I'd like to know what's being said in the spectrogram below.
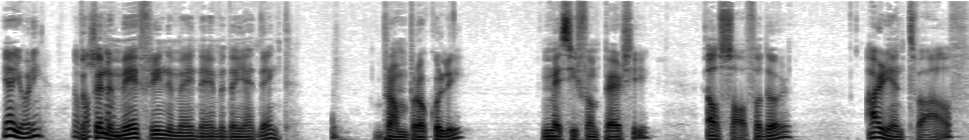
Ja, Jordi, We kunnen meer vrienden meenemen dan jij denkt. Bram Broccoli, Messi van Persie, El Salvador, Arjen 12,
